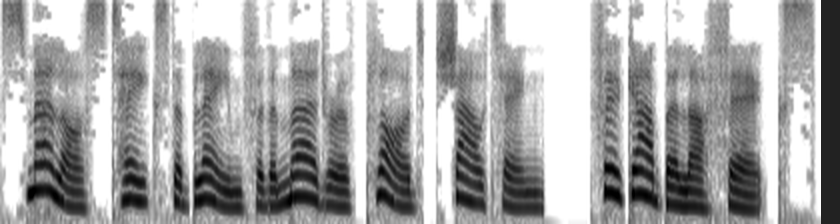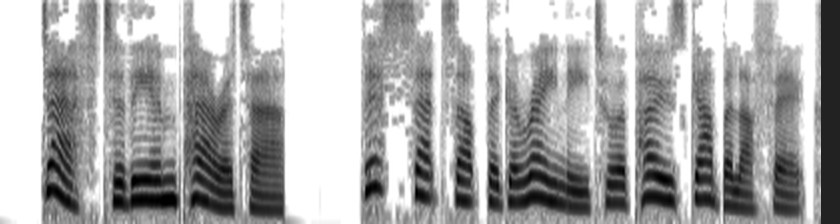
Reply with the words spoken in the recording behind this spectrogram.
Smelost takes the blame for the murder of Plod, shouting, for Gaballufix, death to the Imperator. This sets up the Gorayni to oppose Gaballufix.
